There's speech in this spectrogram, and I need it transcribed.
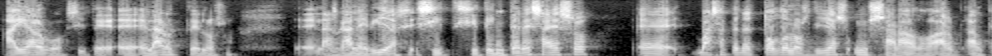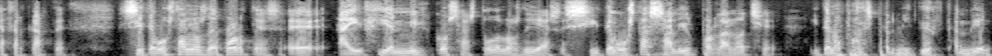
hay algo. Si te, eh, el arte, los, eh, las galerías, si, si, te interesa eso, eh, vas a tener todos los días un sarado al, al que acercarte. Si te gustan los deportes, hay cien mil cosas todos los días. Si te gusta salir por la noche, y te lo puedes permitir también,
